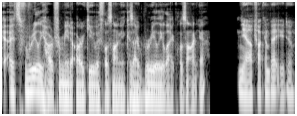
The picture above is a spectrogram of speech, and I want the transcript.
it's really hard for me to argue with lasagna because I really like lasagna. Yeah, I fucking bet you do.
